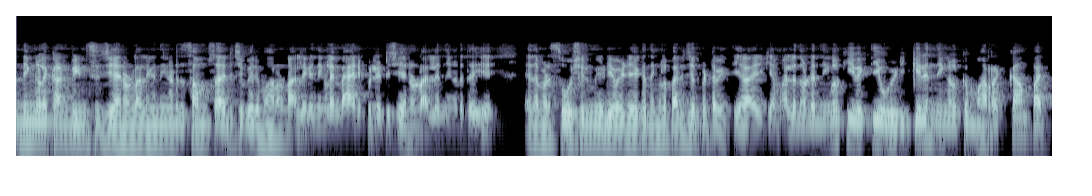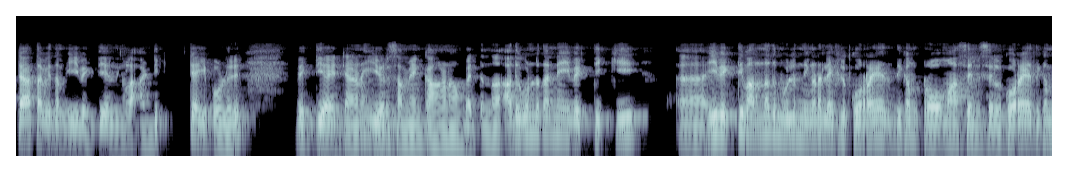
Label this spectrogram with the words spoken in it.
നിങ്ങളെ കൺവിൻസ് ചെയ്യാനുള്ള അല്ലെങ്കിൽ നിങ്ങളുടെ അടുത്ത് സംസാരിച്ച് പെരുമാറണം അല്ലെങ്കിൽ നിങ്ങളെ മാനിപ്പുലേറ്റ് ചെയ്യാനുള്ള അല്ലെങ്കിൽ നിങ്ങളുടെ നമ്മുടെ സോഷ്യൽ മീഡിയ വഴിയൊക്കെ നിങ്ങൾ പരിചയപ്പെട്ട വ്യക്തിയായിരിക്കാം അല്ലെന്നുണ്ടെങ്കിൽ നിങ്ങൾക്ക് ഈ വ്യക്തിയെ ഒരിക്കലും നിങ്ങൾക്ക് മറക്കാൻ പറ്റാത്ത വിധം ഈ വ്യക്തിയെ നിങ്ങൾ അഡിക്റ്റ് ആയി പോകുന്നൊരു വ്യക്തിയായിട്ടാണ് ഈ ഒരു സമയം കാണാൻ പറ്റുന്നത്. അതുകൊണ്ട് തന്നെ ഈ വ്യക്തിക്ക് ഈ വ്യക്തി വന്നത് മൂലം നിങ്ങളുടെ ലൈഫിൽ കുറേ അധികം ട്രോമാ സെൻസുകൾ കുറേ അധികം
